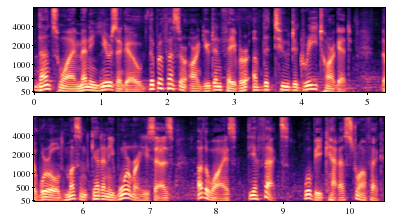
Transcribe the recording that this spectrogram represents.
That's why many years ago the professor argued in favor of the two degree target. The world mustn't get any warmer, he says, otherwise, the effects will be catastrophic.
